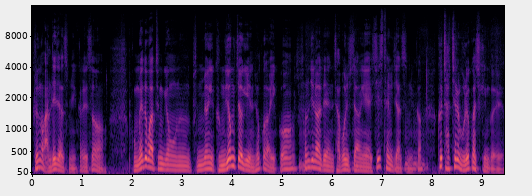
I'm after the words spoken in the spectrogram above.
그런 건 안 되지 않습니까? 그래서 공매도 같은 경우는 분명히 긍정적인 효과가 있고 선진화된 자본시장의 시스템이지 않습니까? 그 자체를 무력화시킨 거예요.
